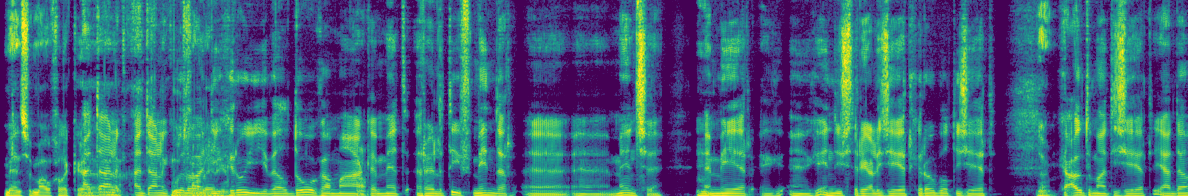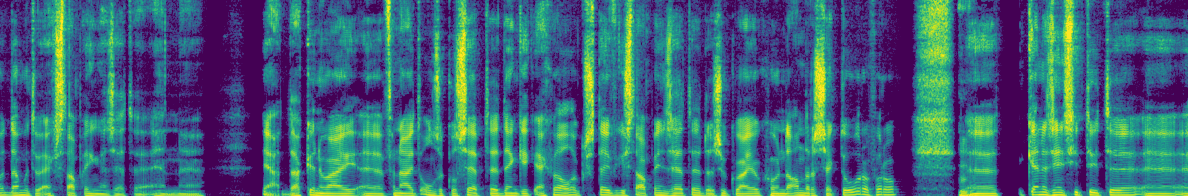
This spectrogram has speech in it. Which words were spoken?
mensen mogelijk. uiteindelijk uiteindelijk willen wij die groei wel door gaan maken met relatief minder mensen hm. en meer geïndustrialiseerd, gerobotiseerd, ja. geautomatiseerd. Ja, daar, daar moeten we echt stappen in gaan zetten. En ja, daar kunnen wij uh, vanuit onze concepten denk ik echt wel ook stevige stappen in zetten. Daar zoeken wij ook gewoon de andere sectoren voor op. Uh, kennisinstituten, uh,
